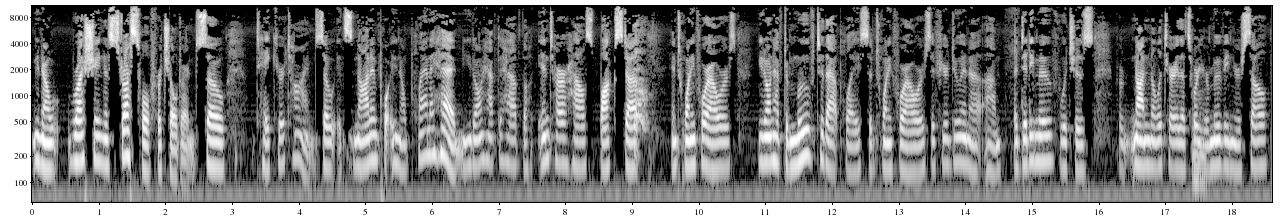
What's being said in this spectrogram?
you know, rushing is stressful for children. So take your time. So it's not important, you know, plan ahead. You don't have to have the entire house boxed up in 24 hours. You don't have to move to that place in 24 hours. If you're doing a, um, a DITY move, which is for non-military, that's where you're moving yourself,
